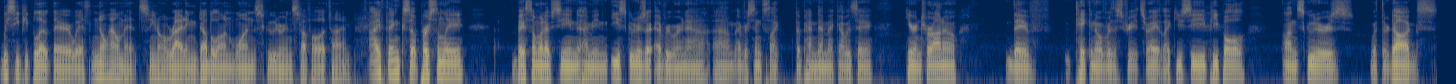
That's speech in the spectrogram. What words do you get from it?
we see people out there with no helmets, you know, riding double on one scooter and stuff all the time. I think so personally based on what I've seen, I mean, e-scooters are everywhere now. Um, ever since like the pandemic, I would say here in Toronto, they've taken over the streets, right? Like you see people on scooters with their dogs,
